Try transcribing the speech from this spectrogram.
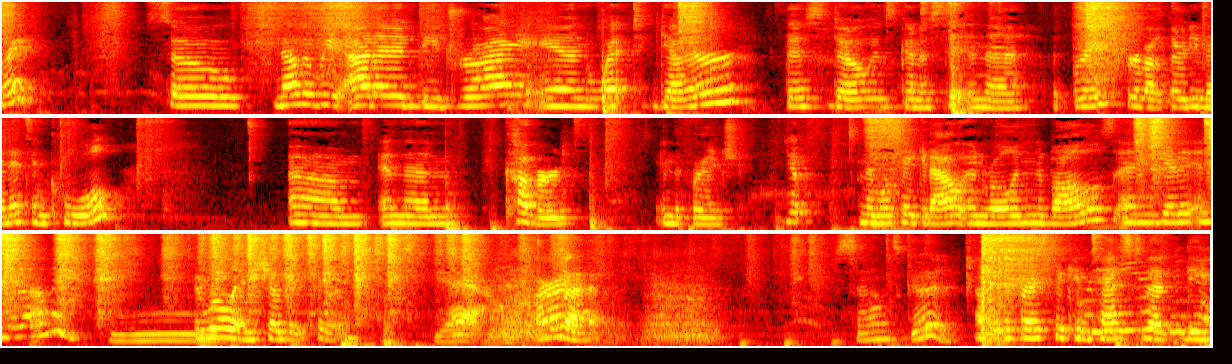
Right. So now that we added the dry and wet together, this dough is gonna sit in the, the fridge for about 30 minutes and cool. Um, and then covered in the fridge. Yep. And then we'll take it out and roll it into balls and get it into the oven. We roll it in sugar too. Yeah. All right. But Sounds good. I'll be the first to contest that the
